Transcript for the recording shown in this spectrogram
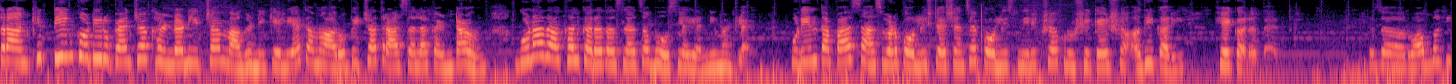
तर आणखी तीन कोटी रुपयांच्या खंडणीच्या मागणी केली आहे. त्यामुळे आरोपीच्या त्रासाला कंटाळून गुन्हा दाखल करत असल्याचं भोसले यांनी म्हटलंय. पुढील तपास सासवड पोलीस स्टेशनचे पोलीस निरीक्षक ऋषिकेश अधिकारी हे करत आहेत. त्याचं रॉब बघितलं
